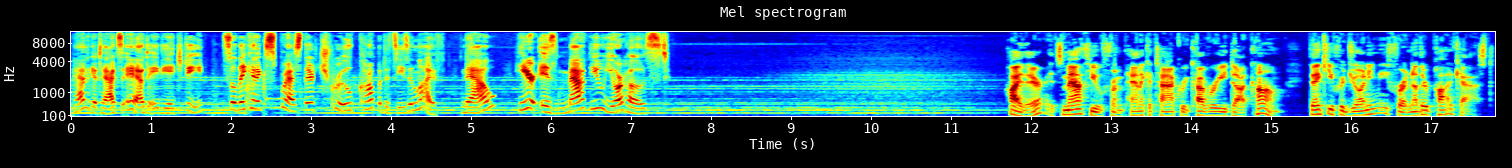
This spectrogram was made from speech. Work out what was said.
panic attacks, and ADHD so they can express their true competencies in life. Now, here is Matthew, your host. Hi there, it's Matthew from panicattackrecovery.com. Thank you for joining me for another podcast.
